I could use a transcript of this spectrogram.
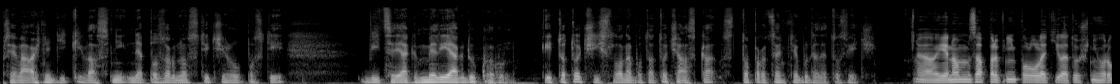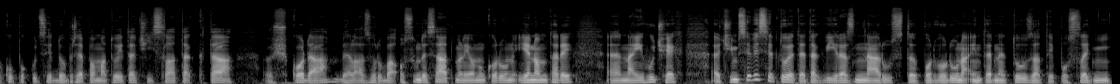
převážně díky vlastní nepozornosti či hlouposti více jak miliardu korun. I toto číslo nebo tato částka 100% bude letos větší. Eh, jenom za první pololetí letošního roku, pokud si dobře pamatuji ta čísla, tak ta škoda byla zhruba 80 milionů korun jenom tady eh, na jihu Čech. Eh, čím si vysvětlujete tak výrazný nárůst podvodů na internetu za ty poslední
